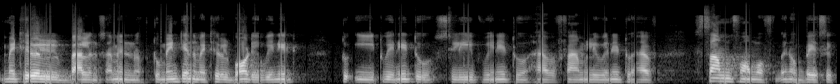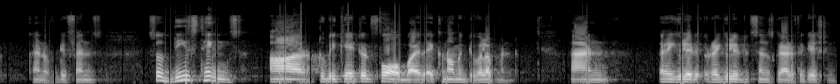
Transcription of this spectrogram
material balance. I mean, to maintain the material body, we need to eat, we need to sleep, we need to have a family, we need to have some form of you know basic kind of defense. So these things are to be catered for by the economic development and regulated, regulated sense gratification.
